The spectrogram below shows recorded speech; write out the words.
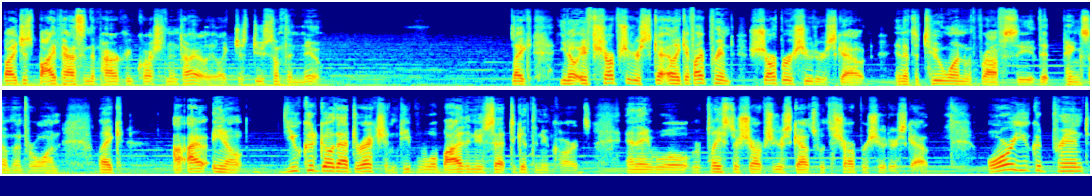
by just bypassing the power creep question entirely. Like, just do something new. Like, you know, if sharpshooter scout, like if I print sharper shooter scout and it's a two-one with prophecy that pings something for one, like, I, you know, you could go that direction. People will buy the new set to get the new cards, and they will replace their sharpshooter scouts with sharper shooter scout. Or you could print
